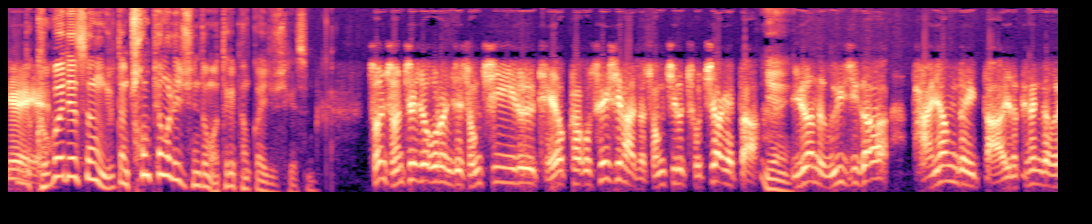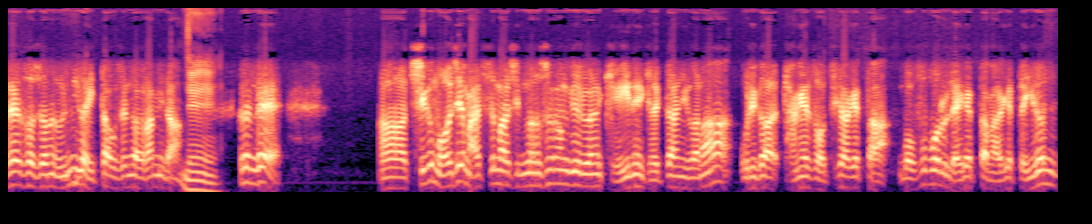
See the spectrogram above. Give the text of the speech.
예. 그거에 대해서는 일단 총평을 해주신다면 어떻게 평가해 주시겠습니까? 전 전체적으로 이제 정치를 개혁하고 쇄신하자, 정치를 조치하겠다 예. 이런 의지가 반영돼 있다 이렇게 생각을 해서 저는 의미가 있다고 생각을 합니다. 네. 그런데 아, 지금 어제 말씀하신 건 송영길 의원의 개인의 결단이거나 우리가 당에서 어떻게 하겠다, 뭐 후보를 내겠다 말겠다 이런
